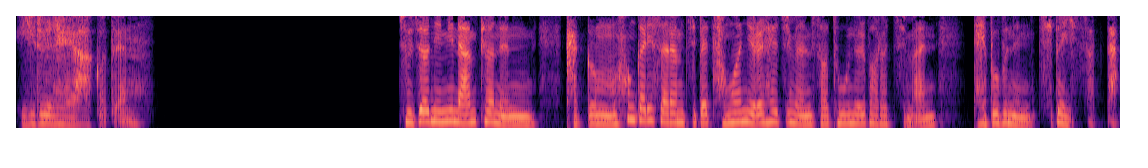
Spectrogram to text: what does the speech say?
일을 해야 하거든. 주전인이 남편은 가끔 헝가리 사람 집에 정원 일을 해주면서 돈을 벌었지만 대부분은 집에 있었다.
